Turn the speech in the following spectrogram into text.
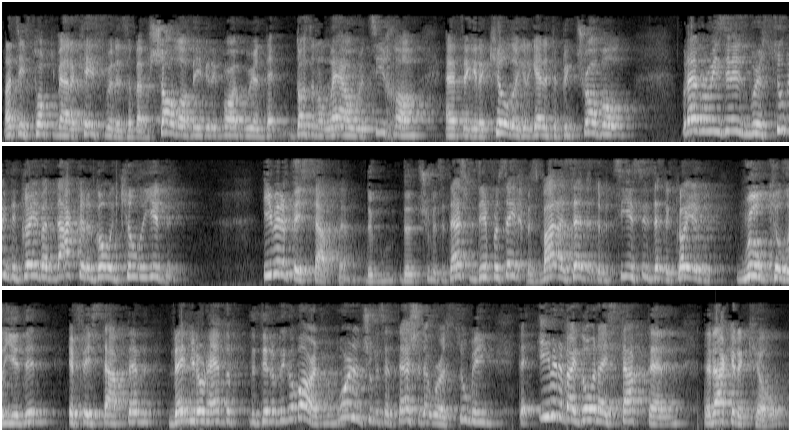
Let's say he's talking about a case where there's a Mem maybe the Gemara that doesn't allow Ritzicha, and if they're going to kill, they're going to get into big trouble. Whatever reason is, we're assuming the grave are not going to go and kill the Yidden. Even if they stop them, the the Shuvas Hadesh therefore say that Mizvana said that the Metzias is that the Goyim will kill the Yidden if they stop them, then you don't have the, the din of the Gemara. It's more than Shuvas Hadesh that we're assuming that even if I go and I stop them, they're not going to kill.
